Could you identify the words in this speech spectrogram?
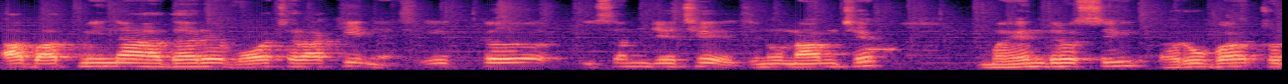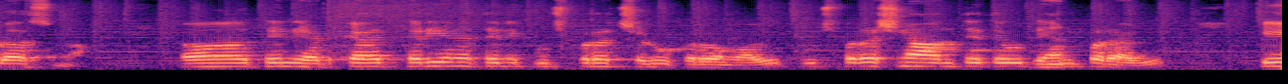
આ બાતમીના આધારે વોચ રાખીને એક ઇસમ જે છે, જેનું નામ છે મહેન્દ્રસિંહ હરુભા ચુડાસમા. તેની અટકાયત કરી અને તેની પૂછપરછ શરૂ કરવામાં આવી. પૂછપરછના અંતે તેવું ધ્યાન પર આવ્યું કે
